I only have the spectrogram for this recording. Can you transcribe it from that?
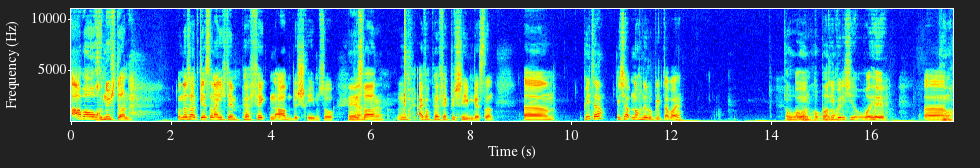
aber auch nüchtern. Und das hat gestern eigentlich den perfekten Abend beschrieben, so. Ja, das war ja. mh, einfach perfekt beschrieben gestern. Ähm, Peter, ich habe noch eine Rubrik dabei. Oh, Und hoppala. Die würde ich hier. Oh, hey. ähm, oh.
